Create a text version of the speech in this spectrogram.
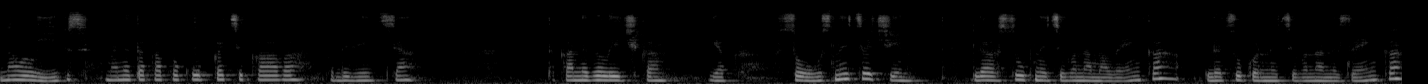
на OLX в мене така покупка цікава. Подивіться така невеличка, як соусниця, чи для супниці вона маленька, для цукорниці вона низенька.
